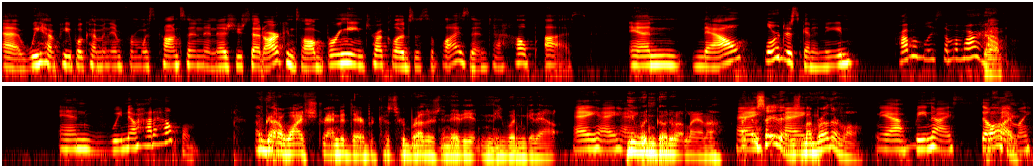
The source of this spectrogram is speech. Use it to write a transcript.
Uh, we have people coming in from Wisconsin and, as you said, Arkansas, bringing truckloads of supplies in to help us. And now Florida's going to need probably some of our help. And we know how to help them. I've got a wife stranded there because her brother's an idiot and he wouldn't get out. Hey, hey, hey. He wouldn't go to Atlanta. I Hey, can say that. hey. He's my brother in law. Yeah, be nice. Still Why? family.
